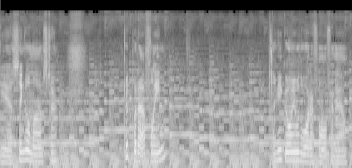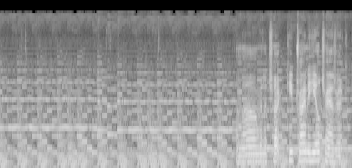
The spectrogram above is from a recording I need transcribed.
Yeah, single monster. Could put out flame. I'll get going with waterfall for now. And now I'm gonna try keep trying to heal Trasric.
